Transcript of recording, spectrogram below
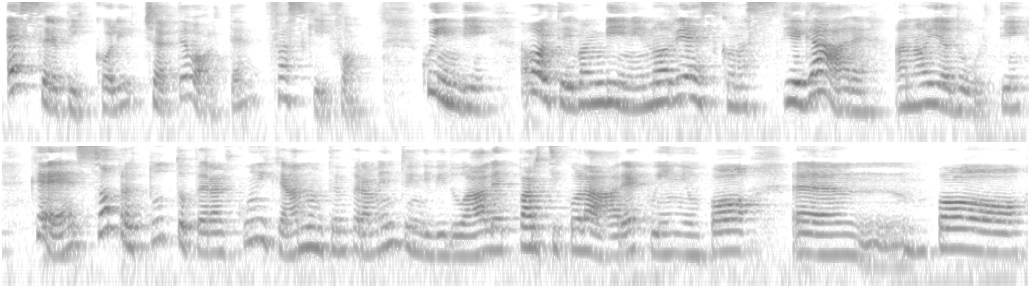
essere piccoli certe volte fa schifo. Quindi a volte i bambini non riescono a spiegare a noi adulti che soprattutto per alcuni che hanno un temperamento individuale particolare, quindi un po', ehm, un po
